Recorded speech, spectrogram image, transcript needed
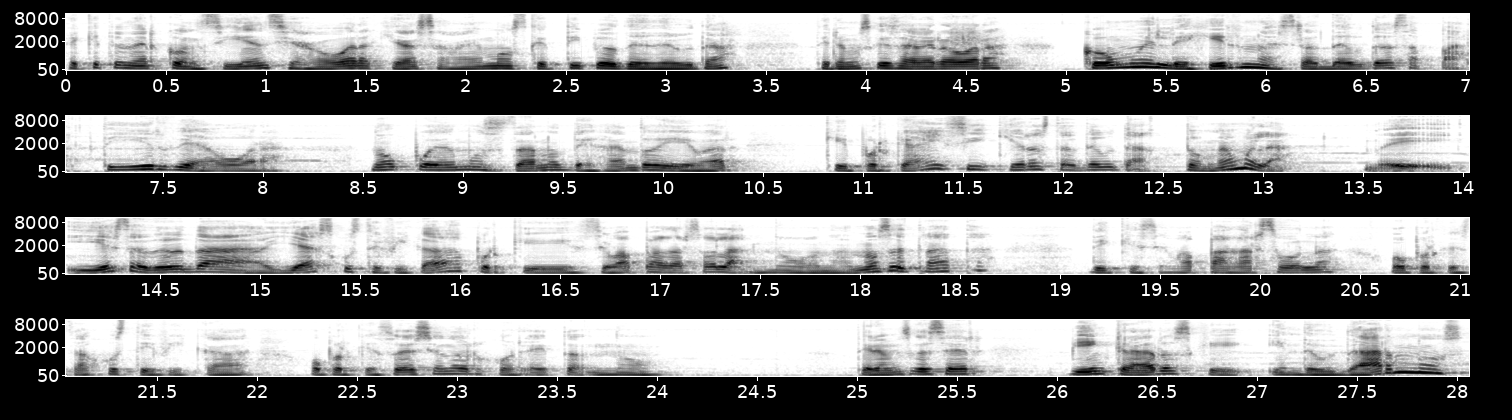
Hay que tener conciencia ahora que ya sabemos qué tipo de deuda. Tenemos que saber ahora cómo elegir nuestras deudas a partir de ahora. No podemos estarnos dejando de llevar que porque, ay, sí, quiero esta deuda, tomémosla. Y esta deuda ya es justificada porque se va a pagar sola. No, no, no se trata de que se va a pagar sola o porque está justificada o porque estoy haciendo lo correcto. No. Tenemos que ser bien claros que endeudarnos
